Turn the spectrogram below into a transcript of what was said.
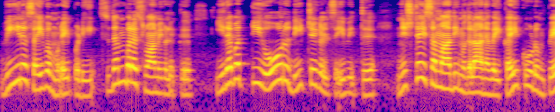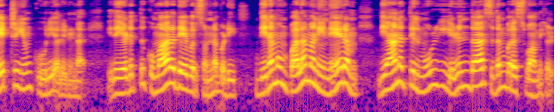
வீர சைவ முறைப்படி சிதம்பர சுவாமிகளுக்கு இருபத்தி ஓரு தீட்சைகள் செய்வித்து நிஷ்டை சமாதி முதலானவை கைகூடும் பேற்றையும் கூறி அலறினார். இதையடுத்து குமாரதேவர் சொன்னபடி தினமும் பல மணி நேரம் தியானத்தில் மூழ்கி எழுந்தார் சிதம்பர சுவாமிகள்.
